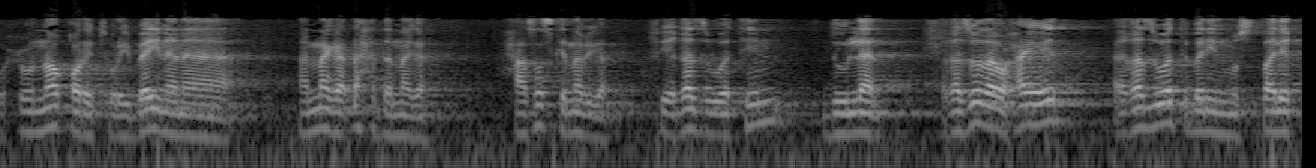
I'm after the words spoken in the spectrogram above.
wuxuu noo qori turay baynana annaga dhexdanaga xaasaska nabiga fii ghaswatin duulaan ghaswada waxay ahayd ghaswat bani lmustaliq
